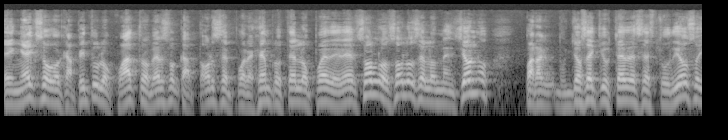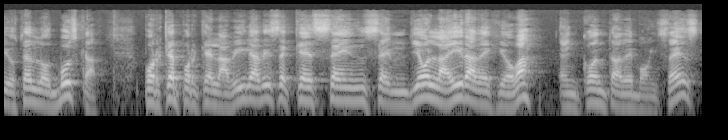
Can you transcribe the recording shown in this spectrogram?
en Éxodo capítulo 4, verso 14, por ejemplo, usted lo puede leer. Solo, solo se los menciono para, yo sé que usted es estudioso y usted los busca. ¿Por qué? Porque la Biblia dice que se encendió la ira de Jehová en contra de Moisés,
